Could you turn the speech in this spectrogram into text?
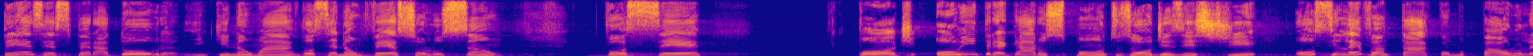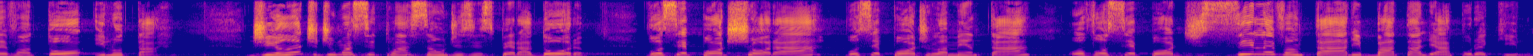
desesperadora, em que não há, você não vê solução, você pode ou entregar os pontos, ou desistir, ou se levantar, como Paulo levantou, e lutar. Diante de uma situação desesperadora, você pode chorar, você pode lamentar, ou você pode se levantar e batalhar por aquilo.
